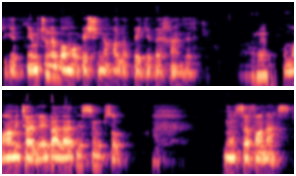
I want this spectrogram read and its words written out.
دیگه نمی‌تونه با ما بشینه حالا بگه بخنده دیگه. آره. خب ما هم ایتالیایی بلد نیستیم صبح منصفانه است.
